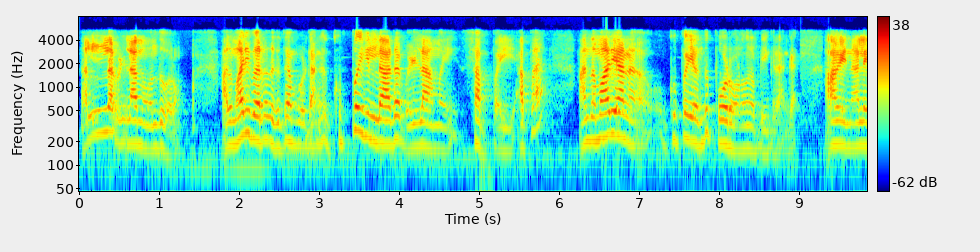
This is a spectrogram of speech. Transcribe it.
நல்லா வெள்ளாமை வந்து வரும். அது மாதிரி வர்றதுக்கு தான் போட்டாங்க. குப்பை இல்லாத வெள்ளாமை சப்பை. அப்போ அந்த மாதிரியான குப்பையை வந்து போடணும் அப்படிங்கிறாங்க. ஆகையினாலே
